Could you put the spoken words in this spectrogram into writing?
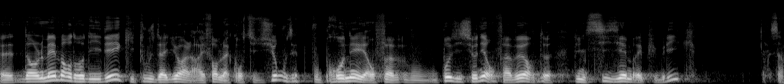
Euh, dans le même ordre d'idées, qui touche d'ailleurs à la réforme de la Constitution, vous, êtes, vous prenez, vous vous positionnez en faveur d'une sixième République. Ça,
